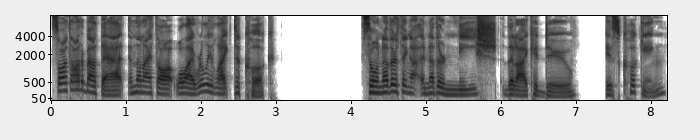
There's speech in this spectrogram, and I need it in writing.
So I thought about that, and then I thought, well, I really like to cook. So another thing, another niche that I could do is cooking.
